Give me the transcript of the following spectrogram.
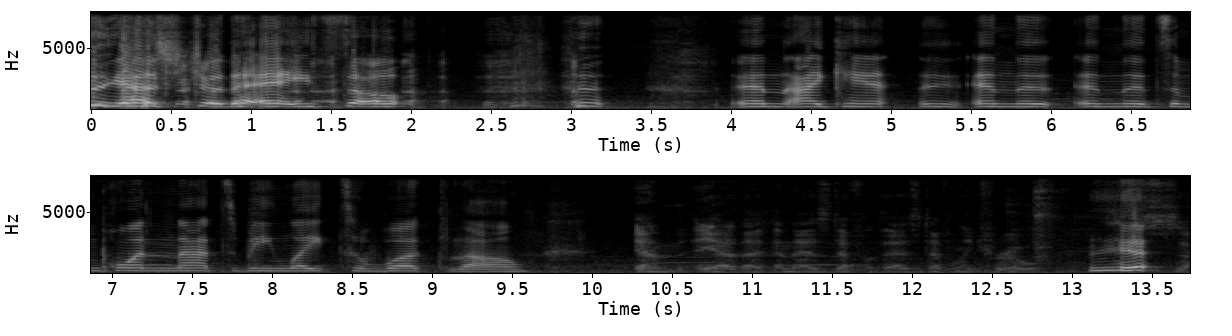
yesterday, so and I can't and the and it's important not to be late to work though. And yeah, that and that is definitely that is definitely true. So,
